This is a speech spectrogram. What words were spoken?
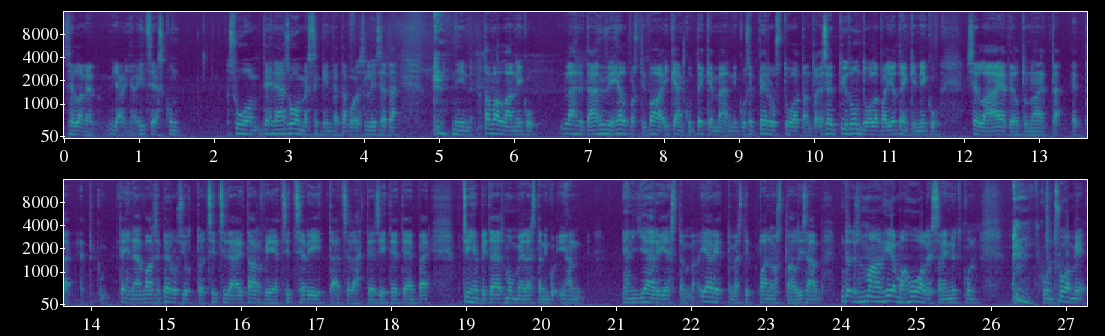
sellainen ja, ja itse asiassa kun Suom, tehdään Suomessakin tätä voisi lisätä, niin tavallaan niin kuin lähdetään hyvin helposti vaan ikään kuin tekemään niin kuin se perustuotanto. Ja se tuntuu olevan jotenkin niin kuin sellainen ajateltuna, että, että, että kun tehdään vaan se perusjuttu, että sit sitä ei tarvii, että sit se riittää, että se lähtee siitä eteenpäin. Mutta siihen pitäisi mun mielestä niin kuin ihan ihan järjettömästi panostaa lisää. Mutta että mä oon hieman huolissani nyt, kun, kun Suomi,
